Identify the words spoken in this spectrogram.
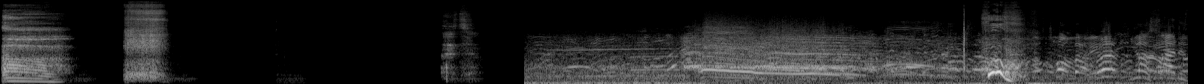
Ah. Evet. Huh. You outside this.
